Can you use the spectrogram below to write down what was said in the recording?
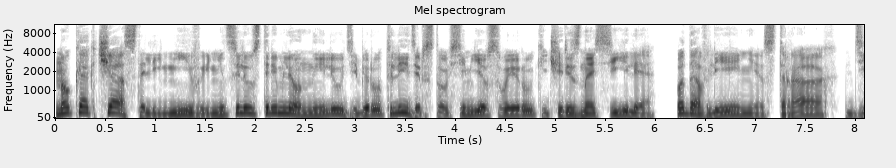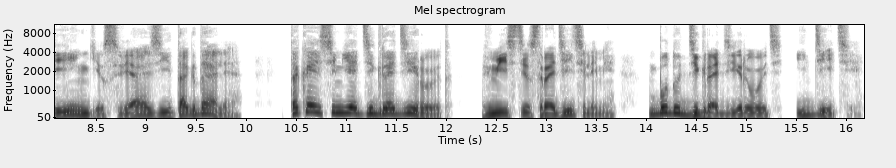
Но как часто ленивые, нецелеустремленные люди берут лидерство в семье в свои руки через насилие, подавление, страх, деньги, связи и так далее. Такая семья деградирует. Вместе с родителями будут деградировать и дети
